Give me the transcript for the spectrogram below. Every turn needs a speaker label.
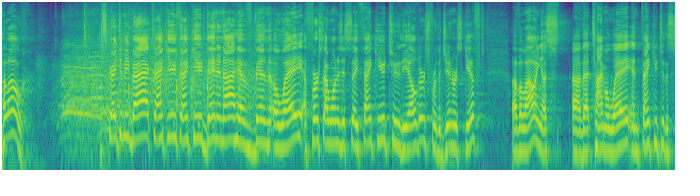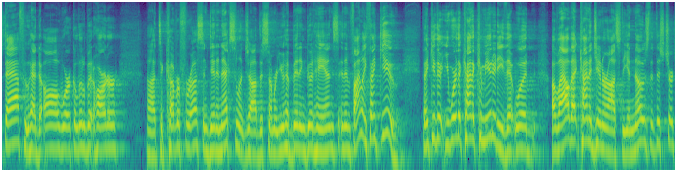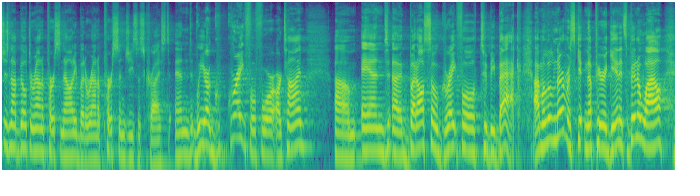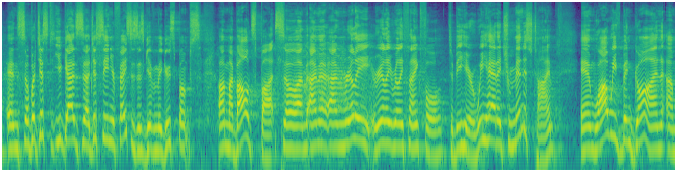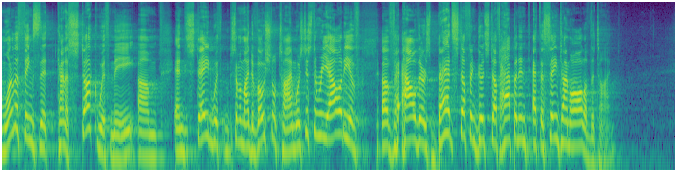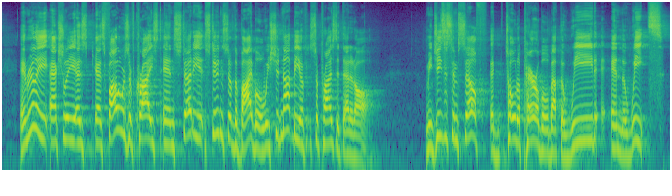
Speaker 1: Well, hello. It's great to be back. Thank you. Thank you. Dana and I have been away. First, I want to just say thank you to the elders for the generous gift of allowing us uh, that time away. And thank you to the staff who had to all work a little bit harder uh, to cover for us and did an excellent job this summer. You have been in good hands. And then finally, thank you. Thank you that you were the kind of community that would allow that kind of generosity and knows that this church is not built around a personality, but around a person, Jesus Christ. And we are grateful for our time. Um, and uh, but also grateful to be back. I'm a little nervous getting up here again. It's been a while, and so but just you guys uh, just seeing your faces is giving me goosebumps on my bald spot. So I'm I'm I'm really really really thankful to be here. We had a tremendous time and while we've been gone, um, one of the things that kind of stuck with me um, and stayed with some of my devotional time was just the reality of, of how there's bad stuff and good stuff happening at the same time all of the time. And really, actually, as, as followers of Christ and study, students of the Bible, we should not be surprised at that at all. I mean, Jesus himself uh, told a parable about the weed and the wheats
